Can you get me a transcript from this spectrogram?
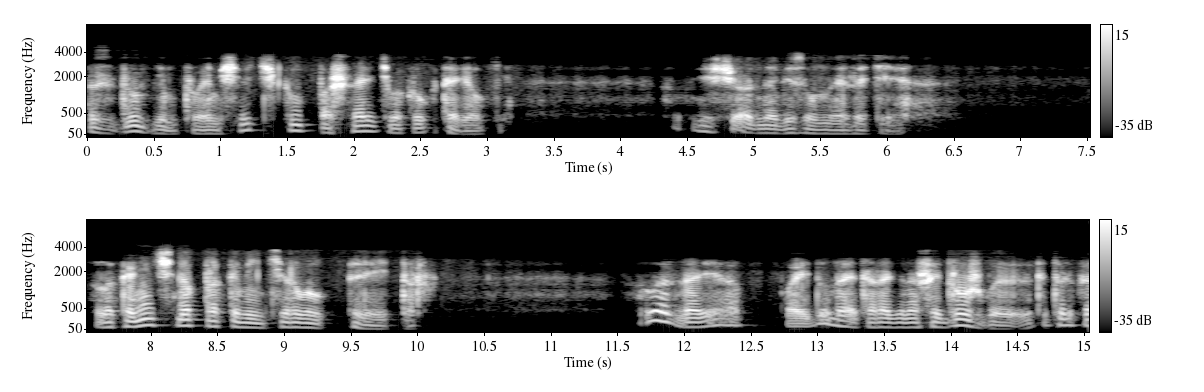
с другим твоим счетчиком пошарить вокруг тарелки. Еще одна безумная затея. Лаконично прокомментировал Лейтер. Ладно, я пойду на это ради нашей дружбы. Ты только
